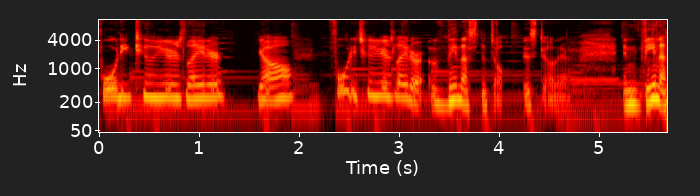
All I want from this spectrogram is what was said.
42 years later, y'all. 42 years later, Wiener is still there. And Wiener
